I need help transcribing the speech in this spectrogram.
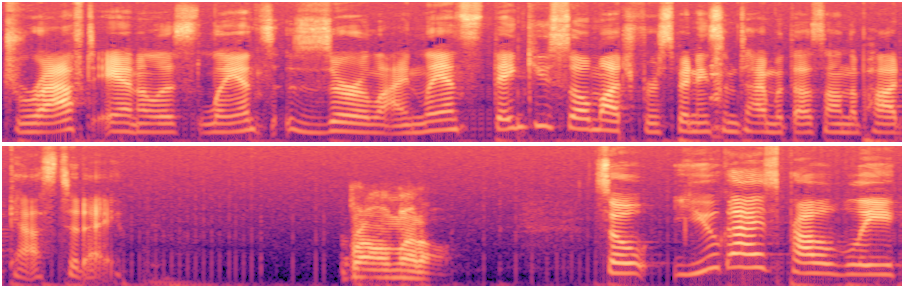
draft analyst Lance Zierlein. Lance, thank you so much for spending some time with us on the podcast today. No problem at all. So, you guys probably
